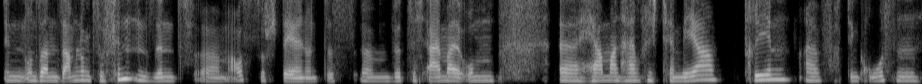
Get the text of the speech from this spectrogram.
in unseren Sammlungen zu finden sind, ähm, auszustellen. Und das ähm, wird sich einmal um äh, Hermann Heinrich Termer drehen, einfach den großen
